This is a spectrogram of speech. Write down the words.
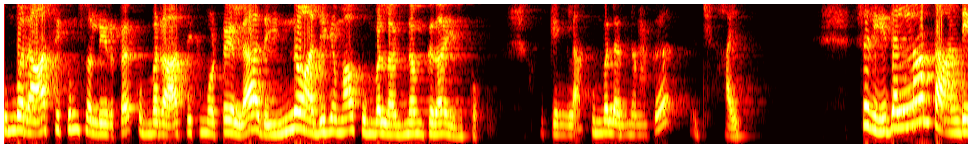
கும்ப ராசிக்கும் சொல்லியிருப்பேன். கும்ப ராசிக்கு மட்டும் இல்லை அது இன்னும் அதிகமாக கும்ப லக்னம்க்கு தான் இருக்கும். ஓகேங்களா கும்ப லக்னம்க்கு இட்ஸ் ஹை சரி இதெல்லாம் தாண்டி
